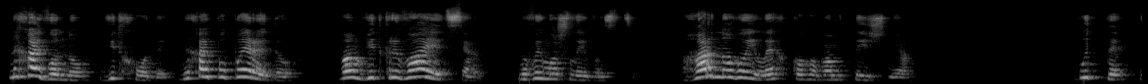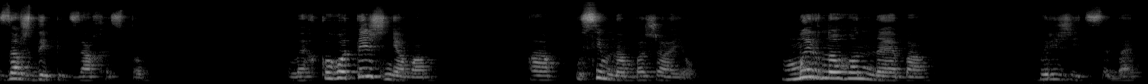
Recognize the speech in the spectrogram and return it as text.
Нехай воно відходить, нехай попереду вам відкриваються нові можливості. Гарного і легкого вам тижня. Будьте завжди під захистом. Легкого тижня вам, а усім нам бажаю мирного неба. Бережіть себе.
